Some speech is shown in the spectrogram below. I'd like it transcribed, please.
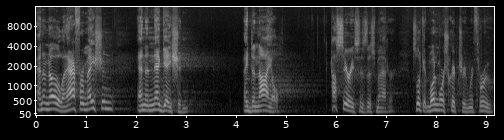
and a no, an affirmation and a negation, a denial. How serious is this matter? Let's look at one more scripture and we're through.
